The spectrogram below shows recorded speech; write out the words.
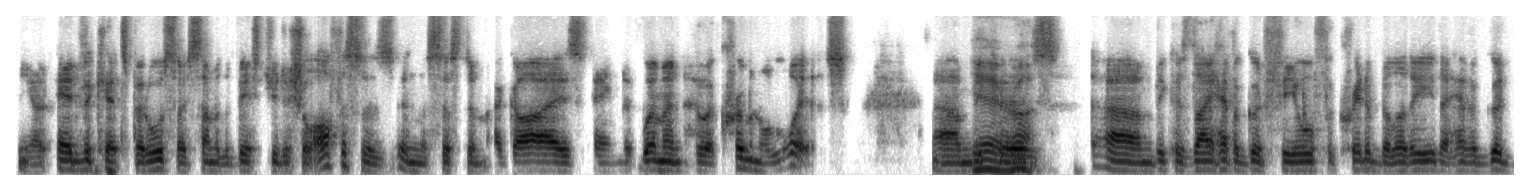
you know advocates but also some of the best judicial officers in the system are guys and women who are criminal lawyers um, because yeah, right. um, because they have a good feel for credibility they have a good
